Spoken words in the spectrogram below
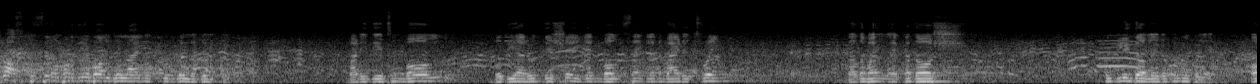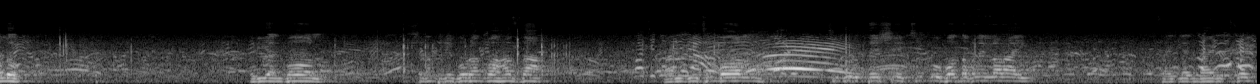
ক্রস পিসের উপর দিয়ে বল গোল লাইন গোলকে বাড়ি দিয়েছেন বল, বদিয়ার উদ্দেশ্যে এগেন বল সাইডলাইনের বাইরে থ্রোয়িং দাদাভাই একাদশ। হুগলি দলের অনুকূলে অলোক রিয়াল বল। সেখান থেকে গৌরাঙ্গ হাসদা। দিয়েছেন বল। চিকুর উদ্দেশ্যে চিকু বল দখলের লড়াই। সাইডলাইন বাইরে থ্রোয়িং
